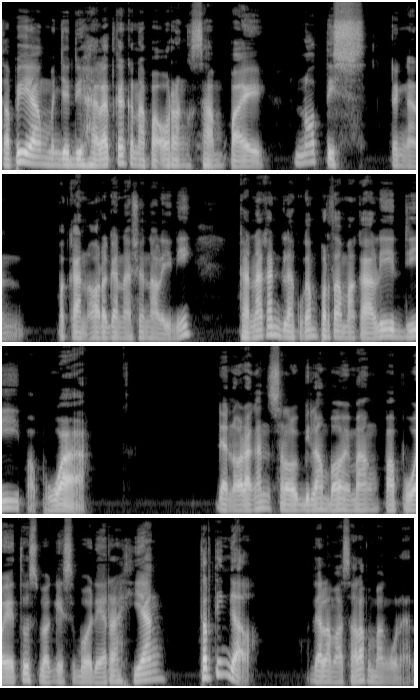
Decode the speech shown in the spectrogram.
Tapi yang menjadi highlight kan kenapa orang sampai notice dengan pekan organ nasional ini? Karena kan dilakukan pertama kali di Papua. Dan orang kan selalu bilang bahwa memang Papua itu sebagai sebuah daerah yang tertinggal dalam masalah pembangunan.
